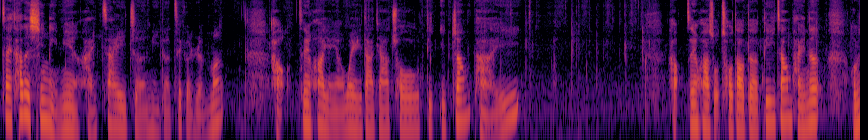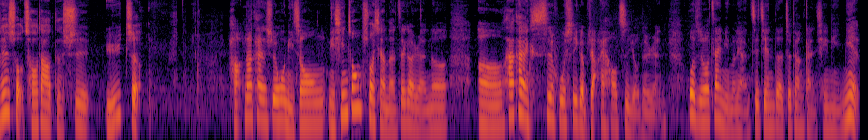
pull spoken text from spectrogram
在他的心里面还在意着你的这个人吗？好，这句话洋洋为大家抽第一张牌。好，这句话所抽到的第一张牌呢，我们今天所抽到的是愚者。好，那看似乎你中你心中所想的这个人呢，嗯，他看似乎是一个比较爱好自由的人，或者说在你们俩之间的这段感情里面，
